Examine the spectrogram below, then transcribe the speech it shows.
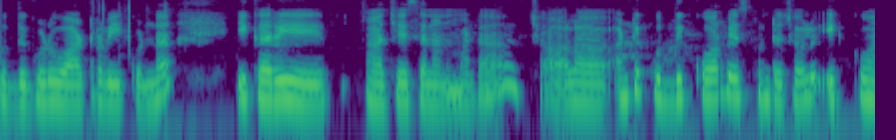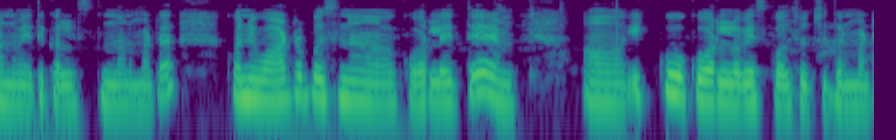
కొద్దిగా కూడా వాటర్ వేయకుండా ఈ కర్రీ చేశానమాట అనమాట చాలా అంటే కొద్ది కూర వేసుకుంటే చాలు ఎక్కువ అన్నం అయితే కలుస్తుంది అనమాట కొన్ని వాటర్ పోసిన కూరలు అయితే ఎక్కువ కూరలో వేసుకోవాల్సి వచ్చింది అనమాట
